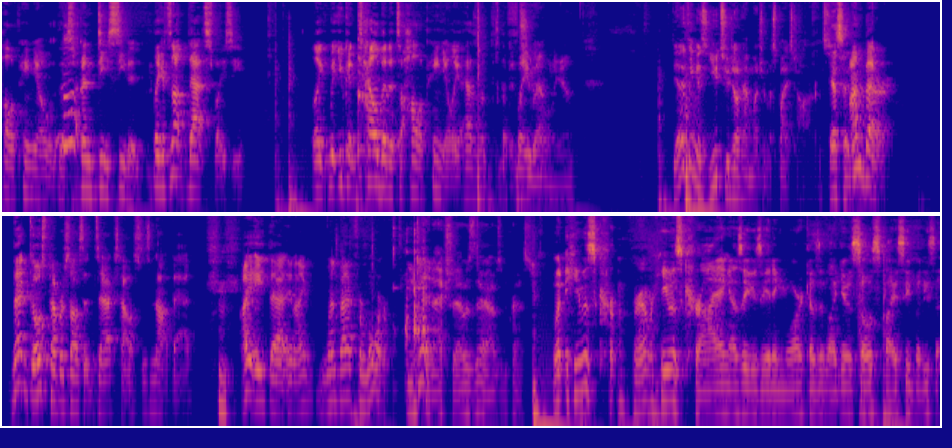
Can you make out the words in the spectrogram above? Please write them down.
jalapeno that's But- been de-seeded. Like it's not that spicy. Like, but you can tell that it's a jalapeno. Like it has the, the Didn't that flavor. one again. The other thing is, you two don't have much of a spice tolerance. Yes, I do. I'm better. That ghost pepper sauce at Zach's house is not bad. I ate that and I went back for more. You did actually. I was there. I was impressed. What he was, cr- remember he was crying as he was eating more because it like it was so spicy. But he said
